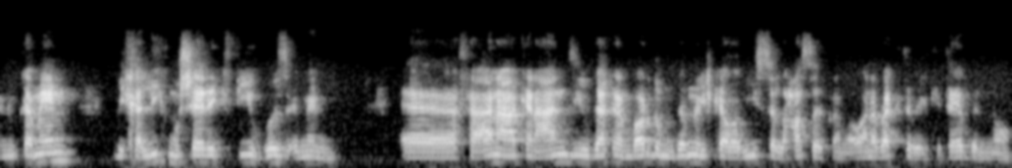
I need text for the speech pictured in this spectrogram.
إنه كمان بيخليك مشارك فيه جزء منه. آه، فأنا كان عندي وده كان برضو من ضمن الكوابيس اللي حصلت لما وأنا بكتب الكتاب إنه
